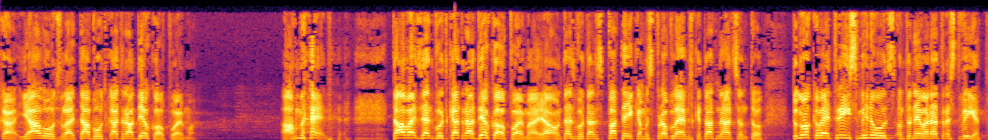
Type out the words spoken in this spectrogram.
ka jālūdz, lai tā būtu katrā dievkalpojumā? Amen! Tā vajadzētu būt katrā dievkalpojumā, ja? un tas būtu tādas patīkamas problēmas, kad atnāc un tu, tu nokavē trīs minūtes un tu nevari atrast vietu.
